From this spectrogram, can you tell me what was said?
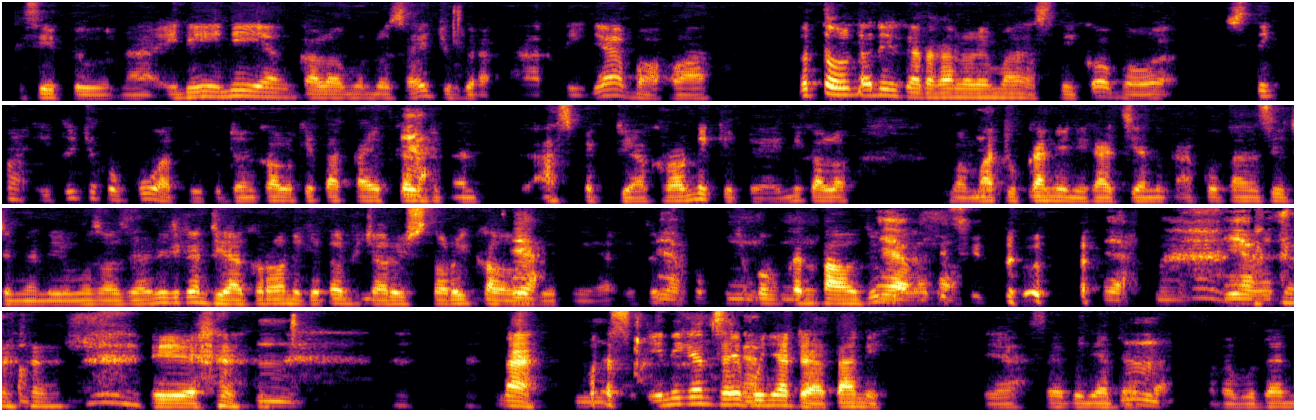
di situ. Nah ini ini yang kalau menurut saya juga artinya bahwa betul tadi dikatakan oleh Mas Niko bahwa stigma itu cukup kuat gitu dan kalau kita kaitkan ya. dengan aspek diakronik gitu ya ini kalau memadukan ini kajian akuntansi dengan ilmu sosial ini kan diakronik kita bicara historical ya. gitu ya itu ya. cukup cukup hmm. kental juga ya, di situ ya iya betul iya hmm. nah hmm. mas ini kan saya ya. punya data nih ya saya punya data hmm. mudah-mudahan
